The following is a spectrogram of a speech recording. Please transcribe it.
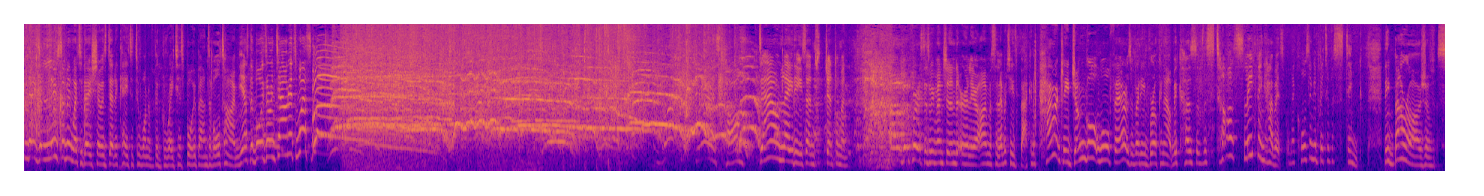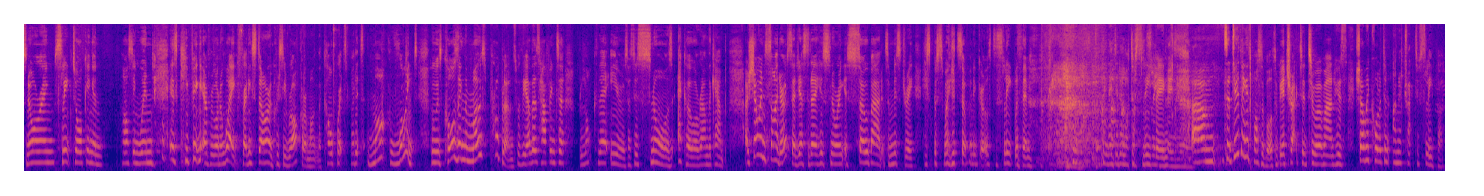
Monday's Them In, where today's show is dedicated to one of the greatest boy bands of all time. Yes, the boys are in town, it's Westlife! Ladies and gentlemen. Uh, but first, as we mentioned earlier, I'm a Celebrity's back, and apparently jungle warfare has already broken out because of the star's sleeping habits. Well, they're causing a bit of a stink. The barrage of snoring, sleep talking, and passing wind is keeping everyone awake. Freddie Starr and Chrissy Rock are among the culprits, but it's Mark Wright who is causing the most problems, with the others having to block their ears as his snores echo around the camp. A show insider said yesterday his snoring is so bad it's a mystery. He's persuaded so many girls to sleep with him. I think they did a lot of sleeping. Sleeping, um, so, do you think it's possible to be attracted to a man who's, shall we call it, an unattractive sleeper?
